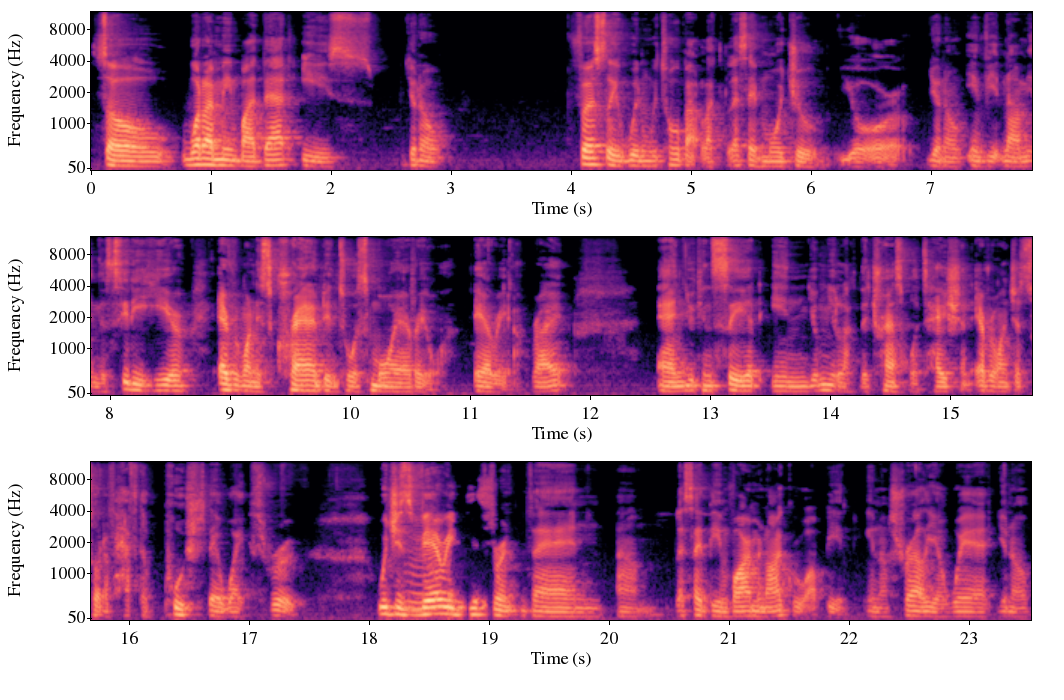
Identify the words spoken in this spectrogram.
so what i mean by that is you know firstly, when we talk about like let's say Moju, you're you know in Vietnam in the city here, everyone is crammed into a small area, area, right? And you can see it in you mean like the transportation. Everyone just sort of have to push their way through, which is Mm. very different than um, let's say the environment I grew up in in Australia, where you know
